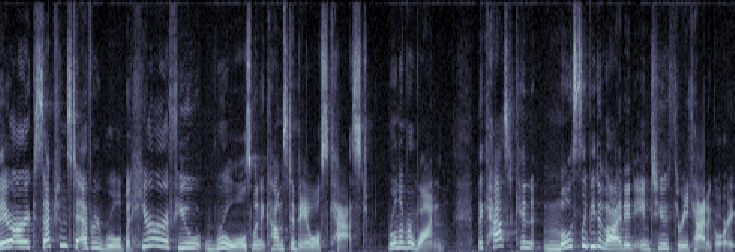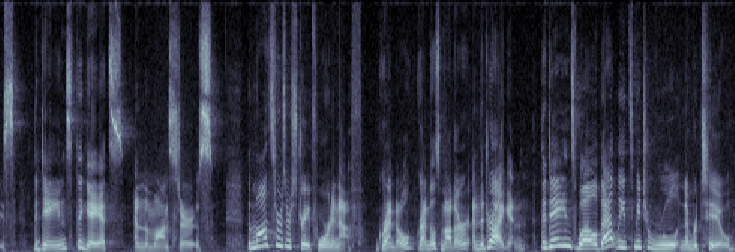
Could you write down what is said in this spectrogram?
There are exceptions to every rule, but here are a few rules when it comes to Beowulf's cast. Rule number one, the cast can mostly be divided into three categories, the Danes, the Geats, and the monsters. The monsters are straightforward enough. Grendel, Grendel's mother, and the dragon. The Danes, well, that leads me to rule number two.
